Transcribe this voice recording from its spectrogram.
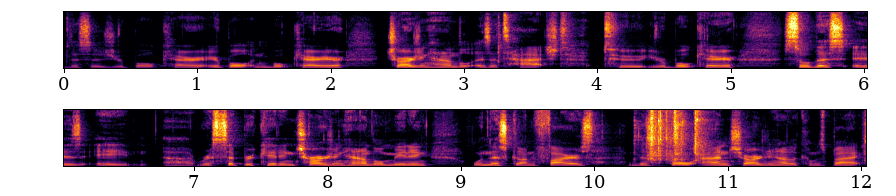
this is your bolt carrier, your bolt and bolt carrier. Charging handle is attached to your bolt carrier. So this is a uh, reciprocating charging handle, meaning when this gun fires, this bolt and charging handle comes back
